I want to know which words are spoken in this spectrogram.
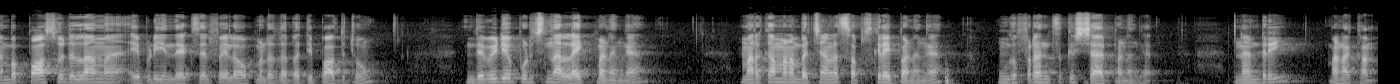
நம்ம பாஸ்வேர்ட் இல்லாமல் எப்படி இந்த எக்ஸல் ஃபைலை ஓப்பன் பண்ணுறதை பற்றி பார்த்துட்டோம். இந்த வீடியோ பிடிச்சிருந்தா லைக் பண்ணுங்கள் மறக்காமல் நம்ம சேனலை சப்ஸ்கிரைப் பண்ணுங்கள் உங்கள் ஃப்ரெண்ட்ஸுக்கு ஷேர் பண்ணுங்கள் நன்றி வணக்கம்.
